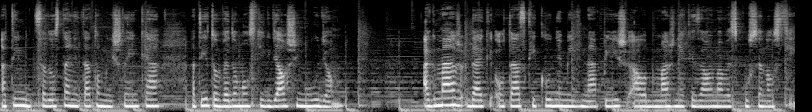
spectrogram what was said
a tým sa dostane táto myšlienka a tieto vedomosti k ďalším ľuďom. Ak máš nejaké otázky, kľudne mi ich napíš alebo máš nejaké zaujímavé skúsenosti.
